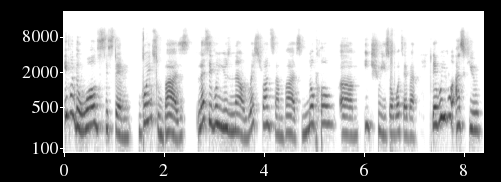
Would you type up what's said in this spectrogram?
even the world system going to bars let's even use now restaurants and bars local um, eateries or whatever they will even ask you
